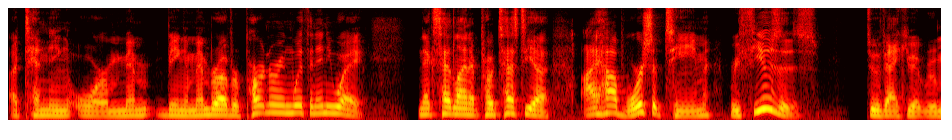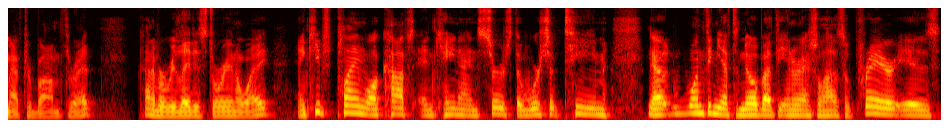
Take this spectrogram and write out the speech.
attending or mem- being a member of or partnering with in any way. Next headline at Protestia IHOP worship team refuses to evacuate room after bomb threat kind of a related story in a way, and keeps playing while cops and canines search the worship team. Now, one thing you have to know about the International House of Prayer is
